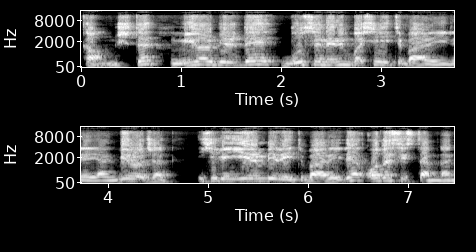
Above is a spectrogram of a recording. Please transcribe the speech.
kalmıştı. MÜYOR 1'de bu senenin başı itibariyle yani 1 Ocak 2021 itibariyle o da sistemden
